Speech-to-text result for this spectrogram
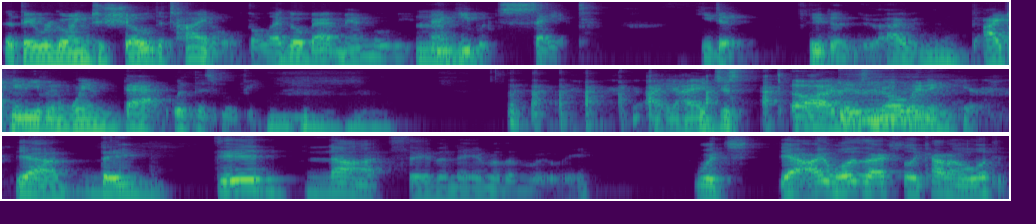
that they were going to show the title, the Lego Batman movie, Mm. and he would say it. He didn't. he didn't do that. I I can't even win that with this movie. I, I just oh, there's no winning here. yeah, they did not say the name of the movie. Which, yeah, I was actually kind of looking.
